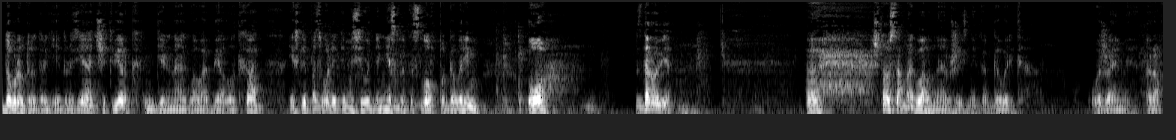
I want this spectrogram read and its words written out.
Доброе утро, дорогие друзья. Четверг, недельная глава Биалатха. Если позволите, мы сегодня несколько слов поговорим о здоровье. Что самое главное в жизни, как говорит уважаемый Раф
